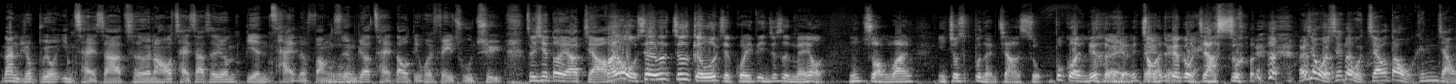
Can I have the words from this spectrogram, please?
那你就不用硬踩刹车，然后踩刹车用边踩的方嗯式，你不要踩到底会飞出去，这些都要教。反正我现在就是给我姐规定，就是没有你转弯，你就是不能加速，不管你任何理由，你转弯就不要给我加速。而且我现在我教到，我跟你讲，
